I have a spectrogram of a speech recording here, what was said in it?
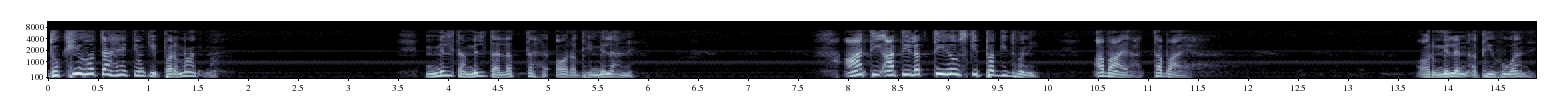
दुखी होता है क्योंकि परमात्मा मिलता मिलता लगता है और अभी मिला नहीं। आती आती लगती है उसकी पगी ध्वनि। अब आया, तब आया। और मिलन अभी हुआ नहीं।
